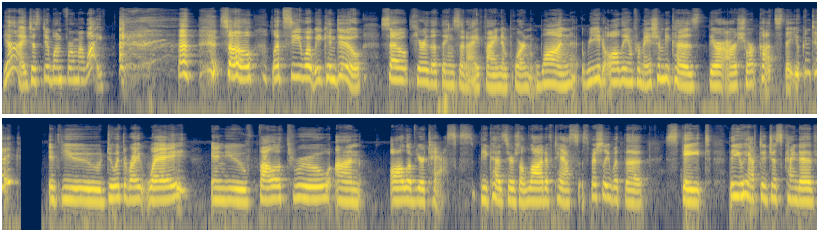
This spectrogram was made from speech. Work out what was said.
Yeah, I just did one for my wife. so let's see what we can do. So, here are the things that I find important. One, read all the information because there are shortcuts that you can take if you do it the right way and you follow through on all of your tasks because there's a lot of tasks especially with the state that you have to just kind of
